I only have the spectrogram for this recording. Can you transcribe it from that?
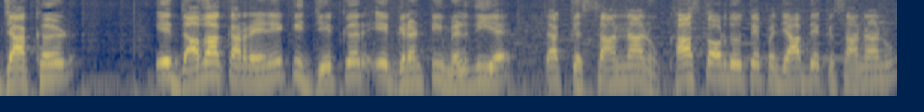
ਜਾਖੜ ਇਹ ਦਾਵਾ ਕਰ ਰਹੇ ਨੇ ਕਿ ਜੇਕਰ ਇਹ ਗਰੰਟੀ ਮਿਲਦੀ ਹੈ ਤਾਂ ਕਿਸਾਨਾਂ ਨੂੰ, ਖਾਸ ਤੌਰ ਦੇ ਉੱਤੇ ਪੰਜਾਬ ਦੇ ਕਿਸਾਨਾਂ ਨੂੰ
